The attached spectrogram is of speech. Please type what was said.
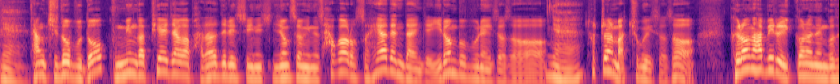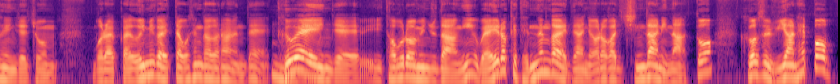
네. 당 지도부도 국민과 피해자가 받아들일 수 있는 진정성 있는 사과로서 해야 된다 이제 이런 부분에 있어서 네. 초점을 맞추고 있어서 그런 합의를 이끌어낸 것은 이제 좀 뭐랄까 의미가 있다고 생각을 하는데 그 음. 외에 이제 이 더불어민주당이 왜 이렇게 됐는가에 대한 여러 가지 진단이나 또 그것을 위한 해법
